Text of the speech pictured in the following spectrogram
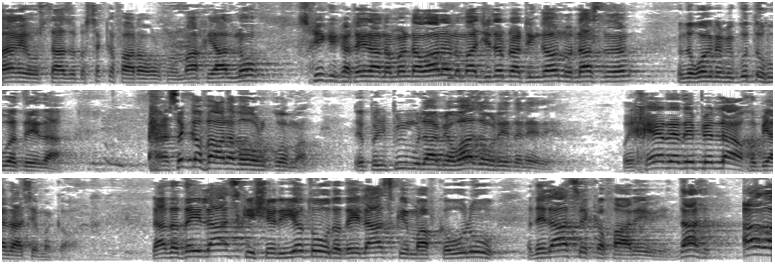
راغه استاد بس کفاره ورکړ ما خیال نو سخی کې کټی را نه منډه والا نو ما جلب را ټینګاو نو لاس نو وګړه می ګوته هوته دا سکه فاره به ورکوما د پنځپیر مولا می आवाज اورېدلې ده وای خیر دې په الله خو بیا داسې مکو دا د دې لاس کې شریعت او د دې لاس کې معاف کولو د لاس کې کفاره وي دا هغه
